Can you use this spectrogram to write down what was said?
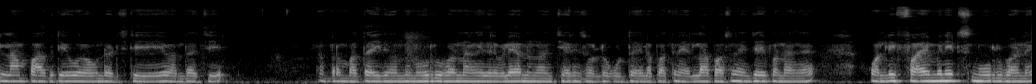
எல்லாம் பார்த்துட்டே ஒரு ரவுண்ட் அடிச்சுட்டே வந்தாச்சு. அப்புறம் பார்த்தா இது வந்து நூறுரூபான்னாங்க இதில் விளையாடணும் சரின்னு சொல்லிட்டு கொடுத்தா இதில் பார்த்தோன்னா எல்லா பசங்களும் என்ஜாய் பண்ணாங்க. ஒன்லி ஃபைவ் மினிட்ஸ் நூறுரூபான்னு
